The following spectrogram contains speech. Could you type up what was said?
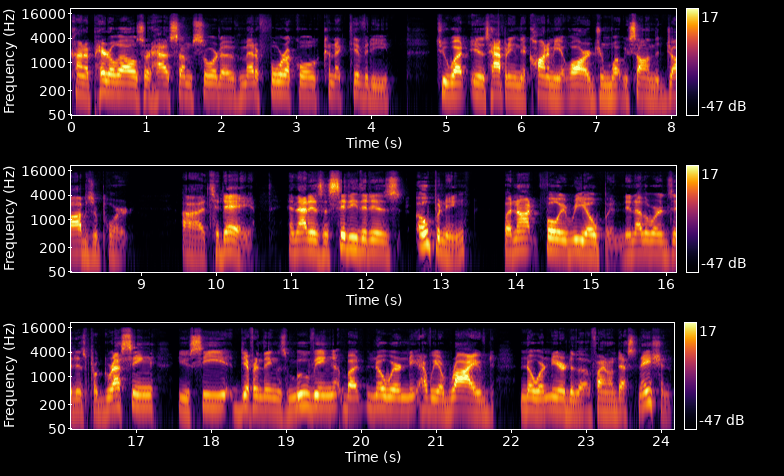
kind of parallels or has some sort of metaphorical connectivity to what is happening in the economy at large and what we saw in the jobs report uh, today. And that is a city that is opening, but not fully reopened. In other words, it is progressing. You see different things moving, but nowhere near, have we arrived nowhere near to the final destination.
